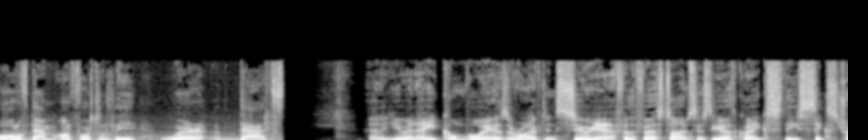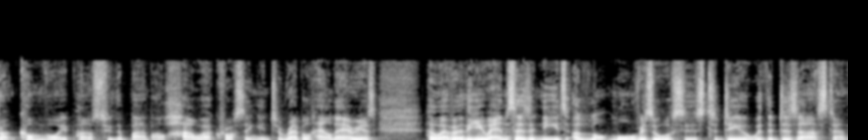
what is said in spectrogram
all of them, unfortunately, were dead. And a UN aid convoy has arrived in Syria for the first time since the earthquakes. The six truck convoy passed through the Bab al Hawa crossing into rebel held areas. However, the UN says it needs a lot more resources to deal with the disaster.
